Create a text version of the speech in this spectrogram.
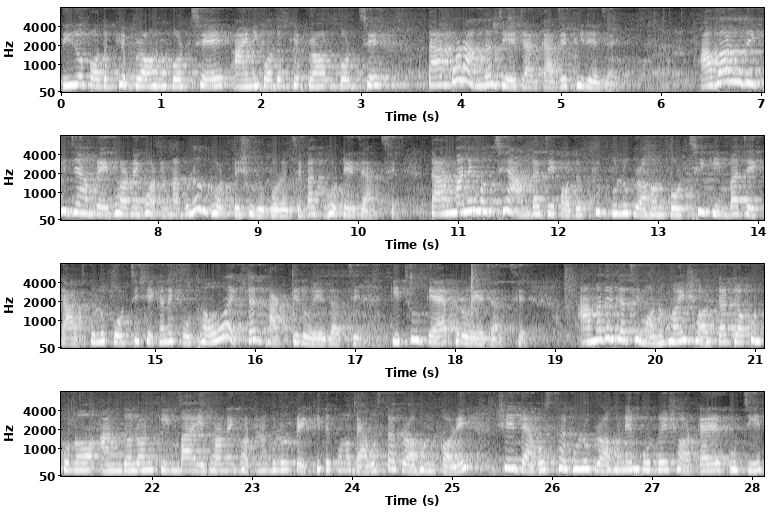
দৃঢ় পদক্ষেপ গ্রহণ করছে, আইনি পদক্ষেপ গ্রহণ করছে। তারপর আমরা যে যার কাজে ফিরে যাই। আবারও দেখি যে আমরা এই ধরনের ঘটনাগুলো ঘটতে শুরু করেছে বা ঘটে যাচ্ছে। তার মানে হচ্ছে আমরা যে পদক্ষেপগুলো গ্রহণ করছি কিংবা যে কাজগুলো করছি, সেখানে কোথাও একটা ঘাটতি রয়ে যাচ্ছে, কিছু গ্যাপ রয়ে যাচ্ছে। আমাদের কাছে মনে হয় সরকার যখন কোনো আন্দোলন কিংবা এই ধরনের ঘটনাগুলোর প্রেক্ষিতে কোনো ব্যবস্থা গ্রহণ করে, সেই ব্যবস্থাগুলো গ্রহণের পূর্বে সরকারের উচিত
